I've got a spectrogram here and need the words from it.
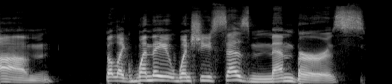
Um, but like when they when she says members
